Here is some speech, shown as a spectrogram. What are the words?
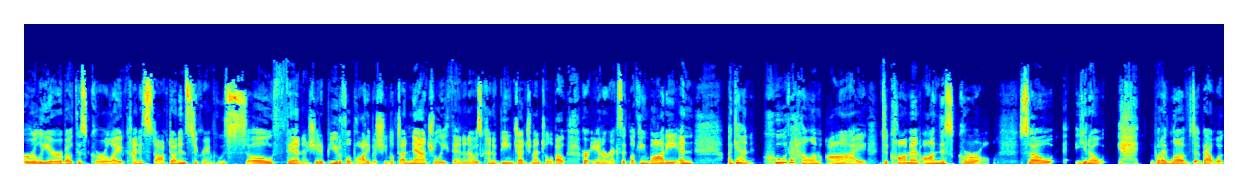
earlier about this girl I had kind of stalked on Instagram who was so thin and she had a beautiful body, but she looked unnaturally thin. And I was kind of being judgmental about her anorexic looking body. And again, who the hell am I to comment on this girl? So, you know, what I loved about what,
